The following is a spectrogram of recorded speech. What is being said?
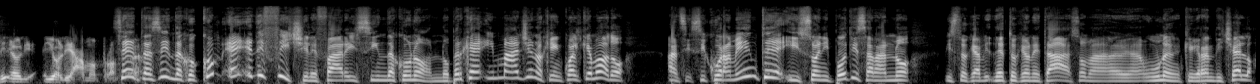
io, li, io, li, amo proprio. Senta, sindaco, com- è, è difficile fare il sindaco nonno perché immagino che in qualche modo, anzi, sicuramente i suoi nipoti saranno, visto che ha detto che è un'età, insomma, uno anche grandicello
